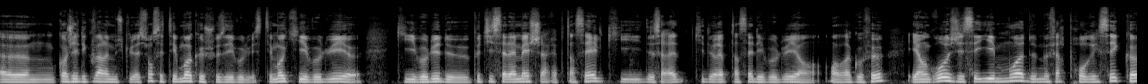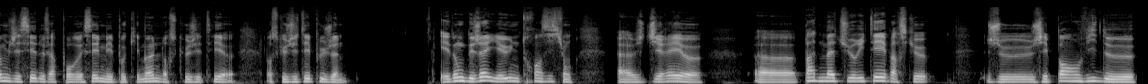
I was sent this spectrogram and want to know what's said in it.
euh, quand j'ai découvert la musculation, c'était moi que je faisais évoluer. C'était moi qui évoluais, qui évoluait de petit salamèche à reptincelle, qui de qui reptincelle évoluait en, en dracofeu. Et en gros, j'essayais moi de me faire progresser comme j'essayais de faire progresser mes Pokémon lorsque j'étais lorsque j'étais plus jeune. Et donc déjà, il y a eu une transition. Euh, je dirais euh, euh, pas de maturité parce que je j'ai pas envie de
